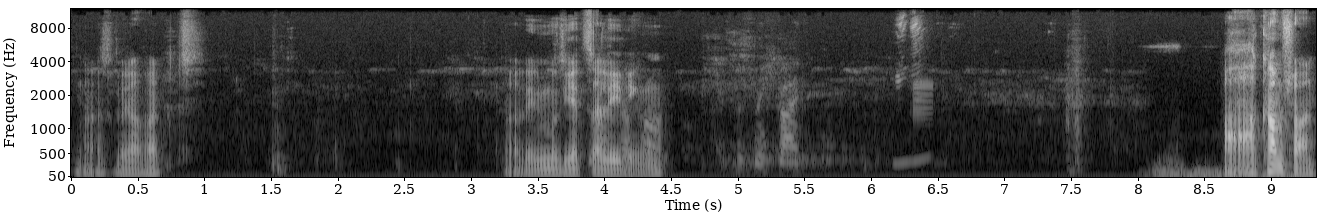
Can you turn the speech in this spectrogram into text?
Na, ist wieder was. Ja, den muss ich jetzt erledigen. Ah, komm schon.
